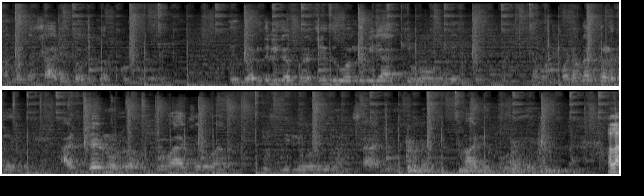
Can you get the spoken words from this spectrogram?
ನಮ್ಮನ್ನು ಸಾರಿ ಬಂದು ಕರ್ಕೊಂಡು ಹೋಗಿ ಈ ಗೊಂದಲಿಗೆ ಪ್ರಸಿದ್ಧ ಗೊಂದಲಿಗೆ ಹಾಕಿ ಹೋಗಲಿ ಅಂತ ನಮ್ಮನ್ನು ಪಡೆದ ಕಳೆದಿದ್ರು. ಅಷ್ಟೇ ನೋಡ್ರಿ ಅವ್ರ ಗುರು ಆಶೀರ್ವಾದ. ಇಲ್ಲಿವರೆಗೂ ನಮ್ಮ ಸಾಲಿ ಸಾಲಿ ಅಲ್ಲ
